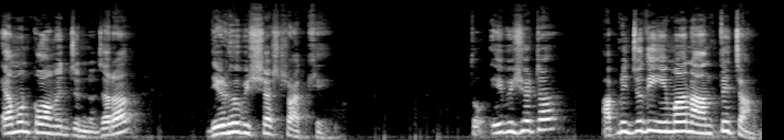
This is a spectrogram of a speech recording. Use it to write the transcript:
এমন কমের জন্য যারা দৃঢ় বিশ্বাস রাখে। তো এই বিষয়টা আপনি যদি ইমান আনতে চান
